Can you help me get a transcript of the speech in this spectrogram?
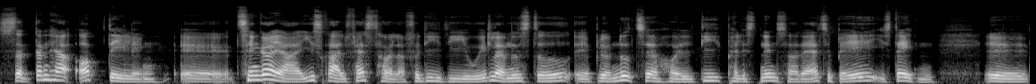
Så den her opdeling, øh, tænker jeg, Israel fastholder, fordi de jo et eller andet sted øh, bliver nødt til at holde de palæstinenser, der er tilbage i staten, øh,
